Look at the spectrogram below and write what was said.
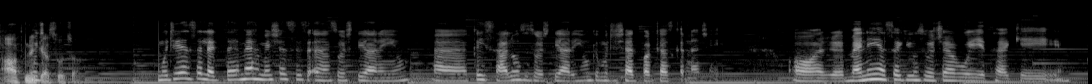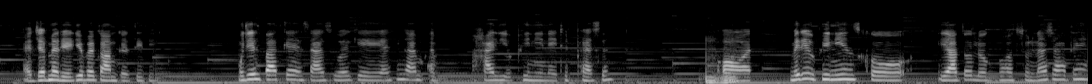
آپ نے کیا سوچا؟ مجھے ایسا لگتا ہے میں ہمیشہ سے سوچتی آ رہی ہوں۔ کئی سالوں سے سوچتی آ رہی ہوں کہ مجھے شاید پوڈ کاسٹ کرنا چاہیے۔ اور میں نے ایسا کیوں سوچا؟ وہ یہ تھا کہ جب میں ریڈیو پہ کام کرتی تھی مجھے اس بات کا احساس ہوا کہ I think I am highly opinionated person اور میرے اوپینینس کو یا تو لوگ بہت سننا چاہتے ہیں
